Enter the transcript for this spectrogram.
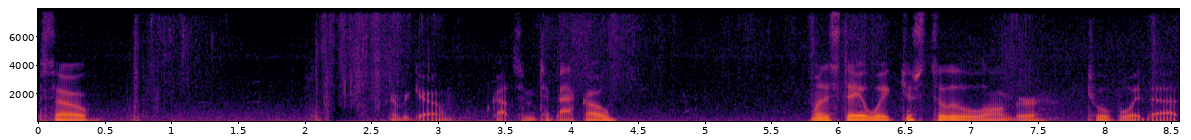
So, there we go. Got some tobacco. I'm going to stay awake just a little longer to avoid that.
